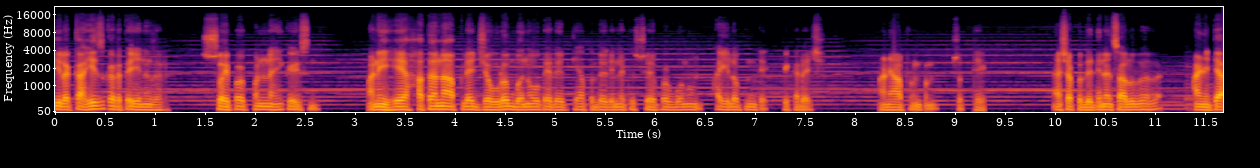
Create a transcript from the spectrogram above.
तिला काहीच करता येणं झालं. स्वयंपाक पण नाही काहीच नाही. आणि हे हातानं आपल्या जेवढं बनवता येतं त्या पद्धतीने ते स्वयंपाक बनवून आईला पण ते ते करायचे. आणि आपण पण सत्य अशा पद्धतीने चालू झालं. आणि त्या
